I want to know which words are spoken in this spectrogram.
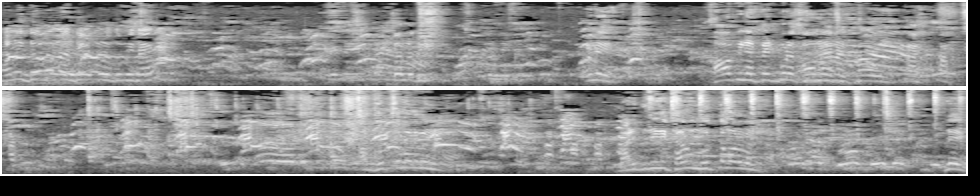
আমি দেবো না দেবো না তুমি দাও। চলো দিদি এনে খাওয়াবি না পেট ভরে খাও না। খাও। আর ধরতে পারবেন না। বাড়িতে থেকে ছাড়ুন ধরতে পারবেন না। দেখ।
